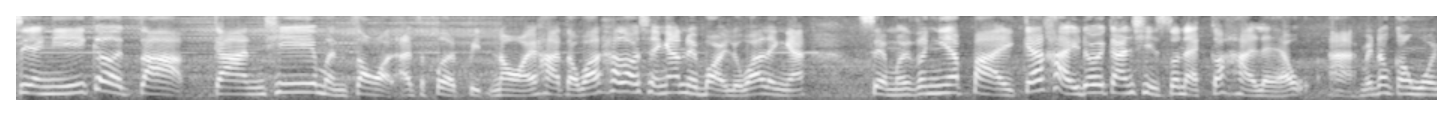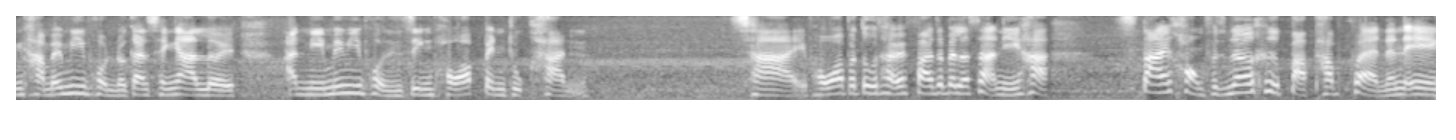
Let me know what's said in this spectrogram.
สียงนี้เกิดจากการที่เหมือนจอดอาจจะเปิดปิดน้อยค่ะ แต่ว่าถ้าเราใช้งานบ่อยๆหรือว่าอะไรเงี้ย เสียงมันจะเงียบไป แก้ไขโดยการฉีดโซแนกก็หายแล้ว อะไม่ต้องกังวลค่ะ ไม่มีผลต่อการใช้งานเลย อันนี้ไม่มีผลจริงเพราะว่าเป็นทุกคัน ใช่ เพราะว่าประตูท้ายไฟฟ้าจะเป็นลักษณะนี้ค่ะ สไตล์ของ Fortuner คือปรับพับแขวนนั่นเอง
